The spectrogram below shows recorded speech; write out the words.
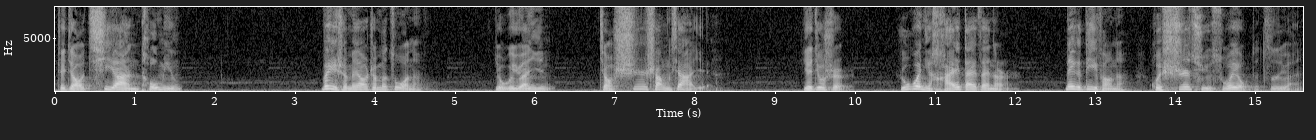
这叫弃暗投明。为什么要这么做呢？有个原因，叫失上下也。也就是，如果你还待在那儿，那个地方呢？会失去所有的资源，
